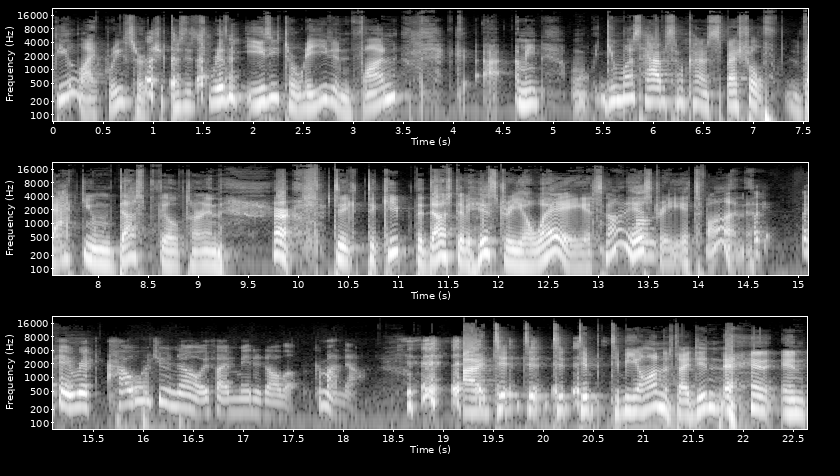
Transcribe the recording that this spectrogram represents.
feel like research because it's really easy to read and fun. I mean, you must have some kind of special vacuum dust filter in there to, to keep the dust of history away. It's not um, history, um, it's fun. Okay. Okay, Rick, how would you know if I made it all up? Come on now. I, to, to, to, to, be honest, I didn't. And,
